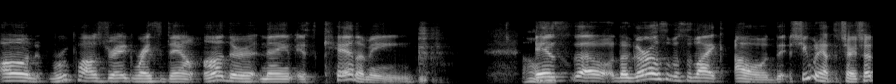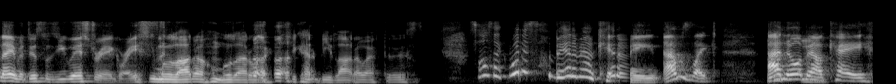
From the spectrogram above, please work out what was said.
on RuPaul's Drag Race Down Under name is Ketamine. Oh. And so the girls was like, "Oh, th- she would have to change her name if this was U.S. Drag Race." She mulatto, mulatto. she got to be lotto after this. So I was like, "What is so bad about ketamine?" I was like, I know about mm-hmm. K,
